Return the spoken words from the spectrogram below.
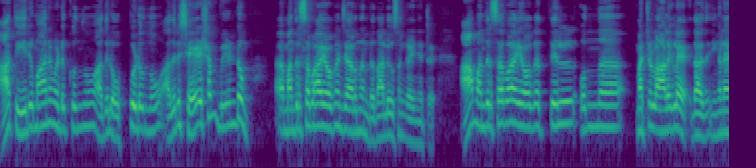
ആ തീരുമാനം എടുക്കുന്നു അതിൽ ഒപ്പിടുന്നു അതിനുശേഷം വീണ്ടും മന്ത്രിസഭാ യോഗം ചേർന്നുണ്ട് നാല് ദിവസം കഴിഞ്ഞിട്ട്. ആ മന്ത്രിസഭാ യോഗത്തിൽ ഒന്ന് മറ്റുള്ള ആളുകളെ ഇതാ ഇങ്ങനെ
